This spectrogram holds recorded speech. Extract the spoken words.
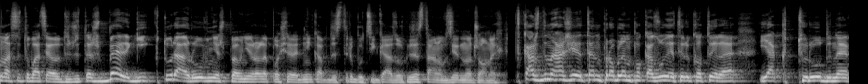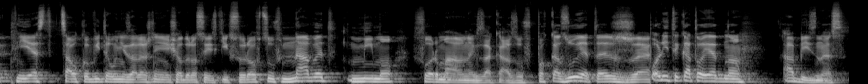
Podobna sytuacja dotyczy też Belgii, która również pełni rolę pośrednika w dystrybucji gazu ze Stanów Zjednoczonych. W każdym razie ten problem pokazuje tylko tyle, jak trudne jest całkowite uniezależnienie się od rosyjskich surowców, nawet mimo formalnych zakazów. Pokazuje też, że polityka to jedno, a biznes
